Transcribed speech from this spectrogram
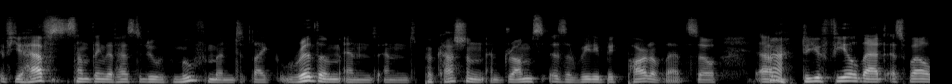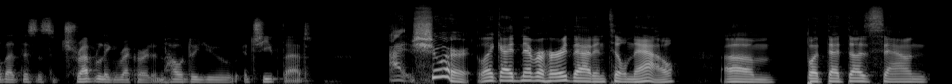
if you have something that has to do with movement, like rhythm and and percussion and drums is a really big part of that. So, um, Huh. do you feel that as well? That this is a traveling record, and how do you achieve that? I sure. Like I'd never heard that until now. Um, but that does sound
